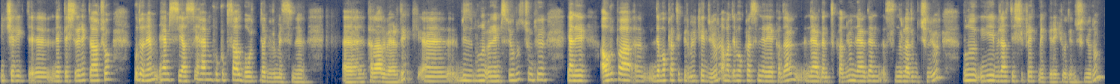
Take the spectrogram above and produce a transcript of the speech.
içerik e, netleştirerek daha çok bu dönem hem siyasi hem hukuksal boyutta yürümesini e, karar verdik. E, biz bunu önemsiyoruz çünkü yani Avrupa e, demokratik bir ülke diyor ama demokrasi nereye kadar, nereden tıkanıyor, nereden sınırları biçiliyor? Bunu iyi biraz deşifre etmek gerekiyor diye düşünüyorum.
